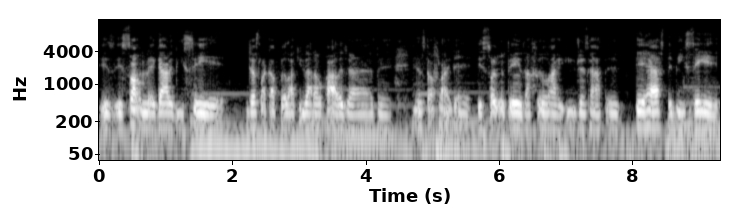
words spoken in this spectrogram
It's, it's something that gotta be said. Just like i feel like you gotta apologize and, and stuff like that. It's certain things i feel like you just have to it has to be said.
